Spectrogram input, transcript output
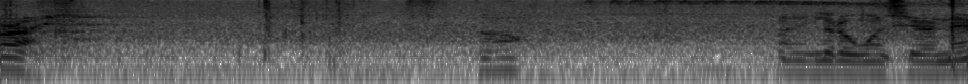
All right. Well, any little ones here and there.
